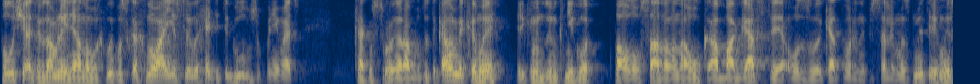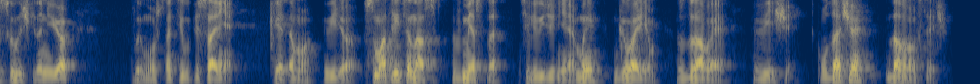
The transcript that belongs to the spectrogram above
получать уведомления о новых выпусках. Ну а если вы хотите глубже понимать, как устроена работает экономика, мы рекомендуем книгу Павла Усанова «Наука о богатстве», отзывы которые написали мы с Дмитрием, и ссылочки на нее – вы можете найти в описании к этому видео. Смотрите нас вместо телевидения. Мы говорим здравые вещи. Удачи, до новых встреч.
